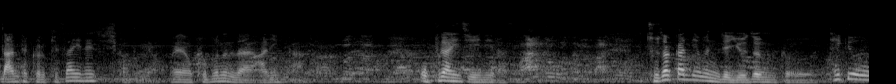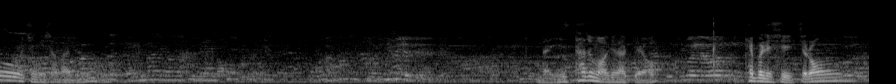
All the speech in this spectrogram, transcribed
나한테 그렇게 사인해 주시거든요. 왜냐면 그분은 나 아니까 오프라인 지인이라서 조 작가님은 이제 요즘 그 태교 중이셔가지고 나 인스타 좀 확인할게요. 태블릿이 있지롱.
